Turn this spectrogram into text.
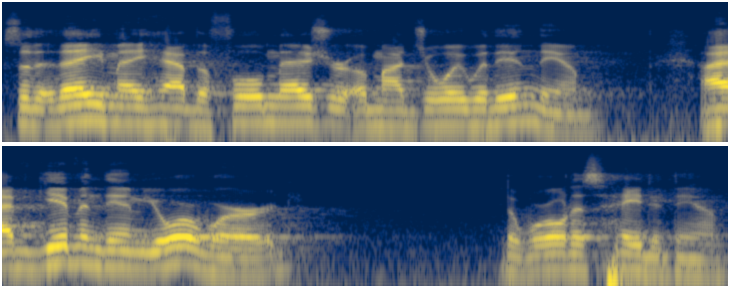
so that they may have the full measure of my joy within them. I have given them your word. The world has hated them,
